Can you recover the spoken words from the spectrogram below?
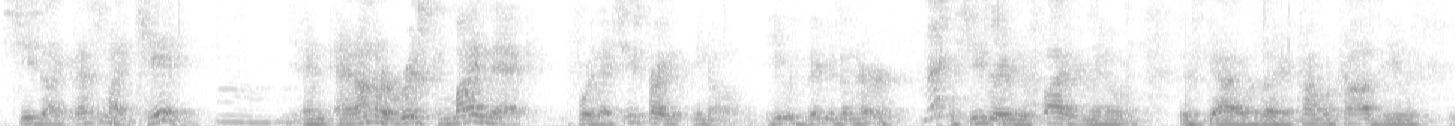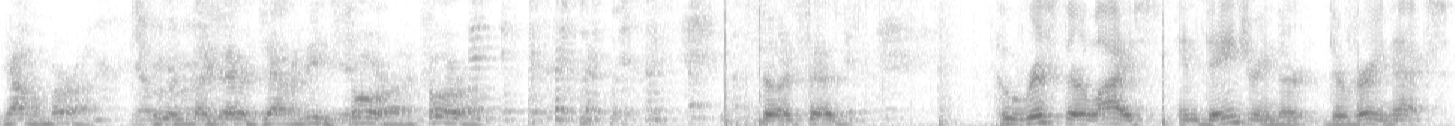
she's like, that's my kid, mm-hmm. and and I'm gonna risk my neck for that. She's probably, you know, he was bigger than her, but she's ready to fight. You know, this guy was like a kamikaze. He was Yamamura. Yamamura. He was like they were Japanese. Yeah. Tora, Tora. so it says who risk their lives endangering their, their very necks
